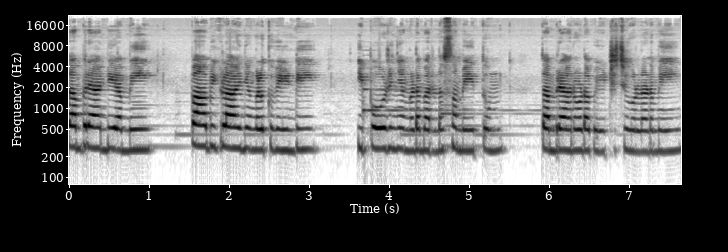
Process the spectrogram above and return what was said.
തമ്പുരാന്റെ അമ്മേ പാപികളായ ഞങ്ങൾക്ക് വേണ്ടി ഇപ്പോഴും ഞങ്ങളുടെ മരണസമയത്തും തമ്പുരാനോട് അപേക്ഷിച്ചു കൊള്ളണമേ.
